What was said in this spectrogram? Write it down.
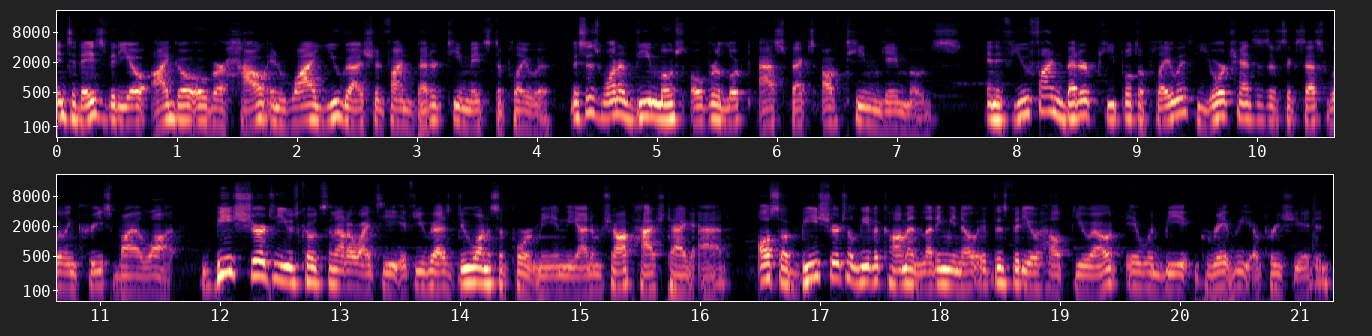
In today's video, I go over how and why you guys should find better teammates to play with. This is one of the most overlooked aspects of team game modes. And if you find better people to play with, your chances of success will increase by a lot. Be sure to use code SonataYT if you guys do want to support me in the item shop, hashtag ad. Also, be sure to leave a comment letting me know if this video helped you out. It would be greatly appreciated.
